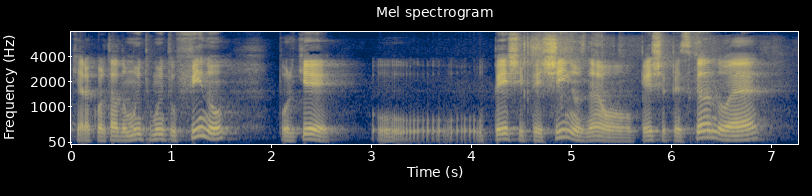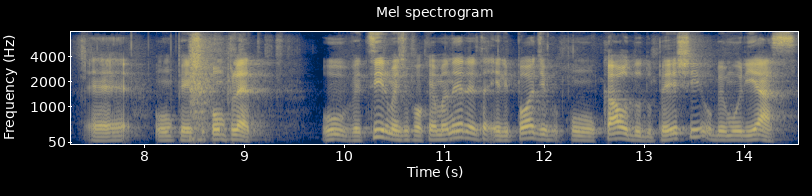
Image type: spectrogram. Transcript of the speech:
que era cortado muito muito fino, porque o, o peixe peixinhos, né, o peixe pescando é é, um peixe completo. O vetzir, mas de qualquer maneira, ele, tá, ele pode, com o caldo do peixe, o bemurias,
